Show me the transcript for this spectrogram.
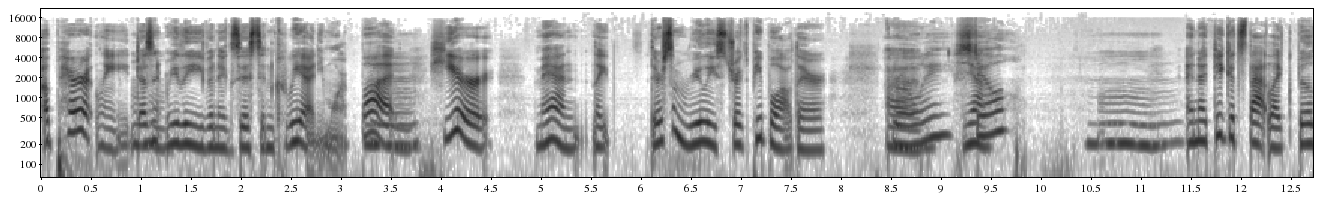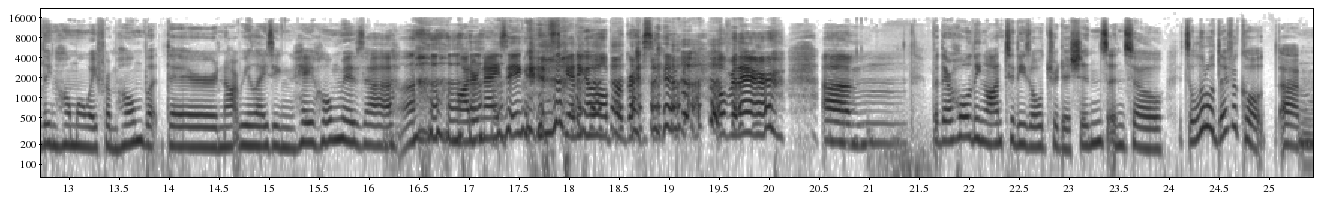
apparently doesn't Mhm. really even exist in Korea anymore. But Mhm. here, man, like there's some really strict people out there. Um, really? yeah. Still? Mm. And I think it's that like building home away from home, but they're not realizing, hey, home is uh, modernizing. it's getting a little progressive over there. Um, Mm. but they're holding on to these old traditions, and so it's a little difficult, um,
